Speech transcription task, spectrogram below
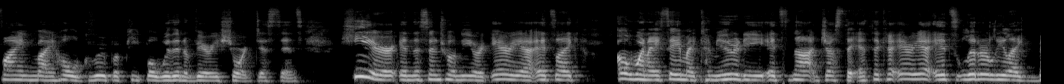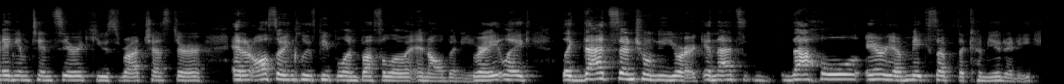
find my whole group of people within a very short distance. Here in the central New York area, it's like, oh, when I say my community, it's not just the Ithaca area. It's literally like Binghamton, Syracuse, Rochester, and it also includes people in Buffalo and Albany, right? Like, like that's central New York, and that's that whole area makes up the community.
